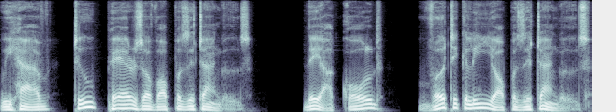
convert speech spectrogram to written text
we have two pairs of opposite angles. They are called vertically opposite angles.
